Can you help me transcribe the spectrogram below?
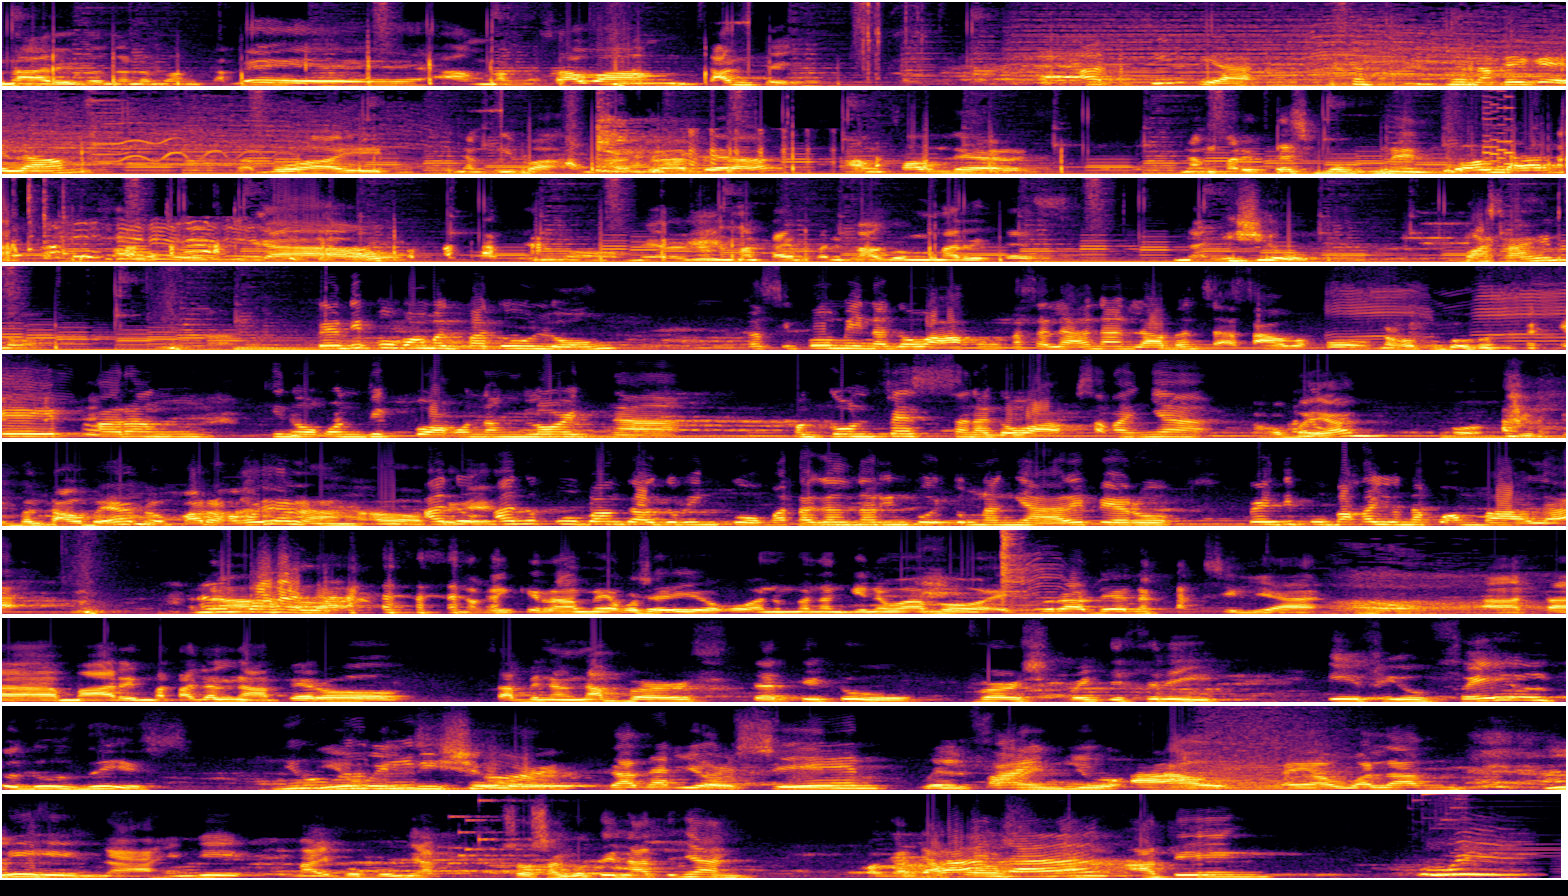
Narito na naman kami, ang mag-asawang Dante. At Cynthia, na nakikialam. sa buhay ng iba. Ang grabe ha, ang founder ng Marites Movement. Wala. Ikaw, ano, meron na naman tayong panibagong Marites na issue. Basahin mo. Pwede po bang magpatulong? Kasi po may nagawa akong kasalanan laban sa asawa ko. Ako po. Eh, parang kinoconvict po ako ng Lord na mag-confess sa nagawa ko sa Kanya. Ako ba yan? O, i- ibang tao ba yan? O, para ako yan ah. O, Ano, sige. ano po ba ang gagawin ko? Matagal na rin po itong nangyari, pero pwede po ba kayo na po ang bahala? Ano Na- bahala? Nakikiramay ako sa iyo kung ano man ang ginawa mo. Eh, sigurado yan, nagtaksil yan. At uh, maaaring matagal na, pero sabi ng Numbers 32, verse 23, If you fail to do this, you will be sure that your sin will find you out. Kaya walang lihim na hindi may bubunyak. So sagutin natin yan. Pagkatapos ng ating 喂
